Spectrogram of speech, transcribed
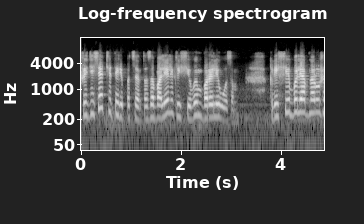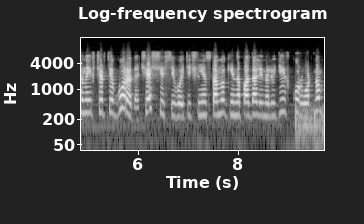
64% заболели клещевым боррелиозом. Клещи были обнаружены и в черте города. Чаще всего эти членистоногие нападали на людей в Курортном,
